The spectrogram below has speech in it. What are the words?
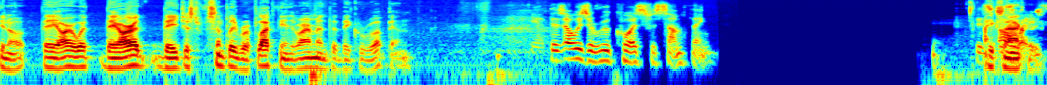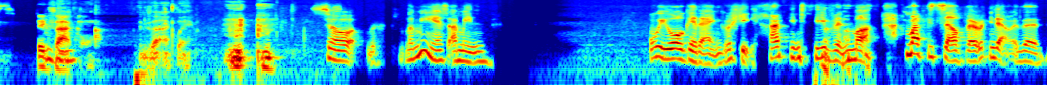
you know they are what they are they just simply reflect the environment that they grew up in Yeah, there's always a root cause for something. Exactly. always. exactly exactly So let me ask, I mean, we all get angry. I mean, even my, myself every now and then.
